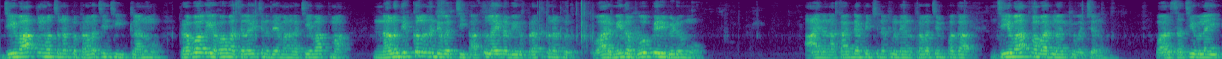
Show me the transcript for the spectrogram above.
జీవాత్మ వచ్చినట్లు ప్రవచించి ఇట్లను ప్రభోగ యహోవా సెలవిచ్చినదేమనగా జీవాత్మ నలుదిక్కుల నుండి వచ్చి హత్తులైన వీరు బ్రతుకున్నట్లు వారి మీద ఊపిరి విడుము. ఆయన నాకు ఆజ్ఞాపించినట్లు నేను ప్రవచింపగా జీవాత్మ వారిలోనికి వచ్చాను. వారు సజీవులై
